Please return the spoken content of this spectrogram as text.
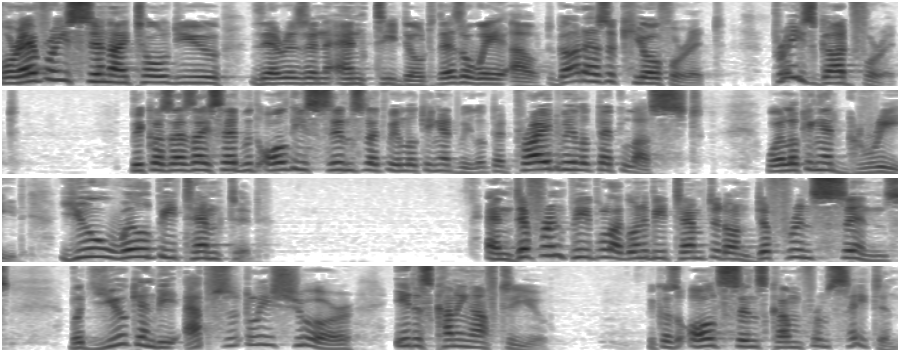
For every sin I told you, there is an antidote, there's a way out. God has a cure for it. Praise God for it. Because, as I said, with all these sins that we're looking at, we looked at pride, we looked at lust. We're looking at greed. You will be tempted. And different people are going to be tempted on different sins, but you can be absolutely sure it is coming after you. Because all sins come from Satan.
